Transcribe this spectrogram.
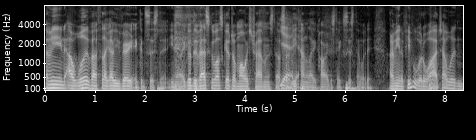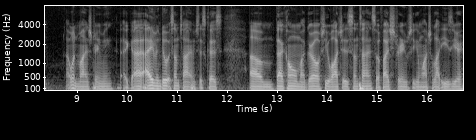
I mean, I would, but I feel like I'd be very inconsistent. You know, like with the basketball schedule, I'm always traveling and stuff, so it'd be yeah. kind of like hard to stay consistent with it. But I mean, if people were to watch, I wouldn't, I wouldn't mind streaming. Like I, I even do it sometimes, just because. Um, back home, my girl she watches sometimes, so if I stream, she can watch a lot easier.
